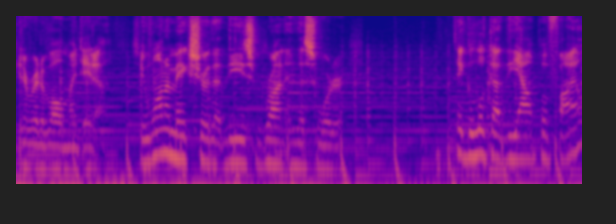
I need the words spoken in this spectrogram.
get rid of all my data. So you want to make sure that these run in this order. Take a look at the output file.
